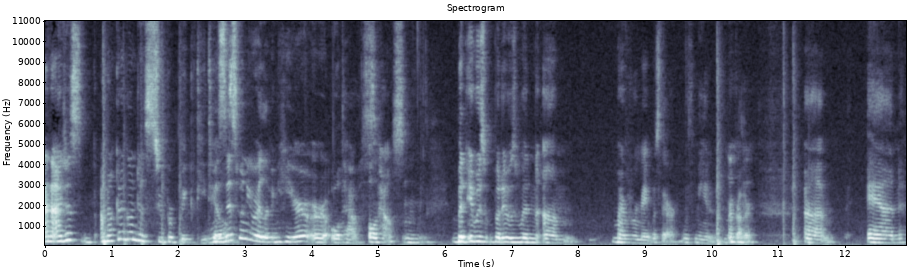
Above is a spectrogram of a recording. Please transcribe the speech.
And I just, I'm not gonna go into super big details. Was this when you were living here or old house? old house? Mm-hmm. But it was but it was when um my roommate was there with me and my Mhm. brother. Um and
